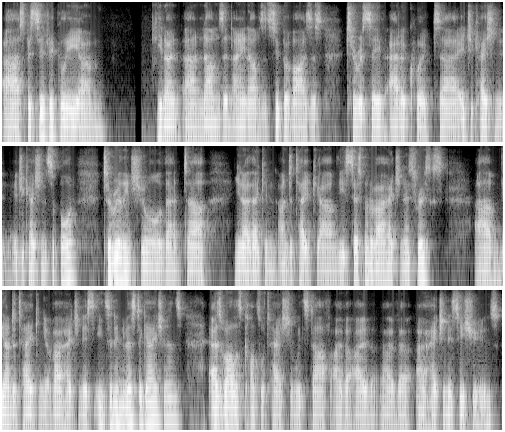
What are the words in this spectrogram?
uh, specifically, um, you know, uh, NUMs and ANUMs and supervisors to receive adequate uh, education education support to really ensure that uh, you know they can undertake um, the assessment of OH&S risks, uh, the undertaking of OH&S incident investigations, as well as consultation with staff over over over OH&S issues.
